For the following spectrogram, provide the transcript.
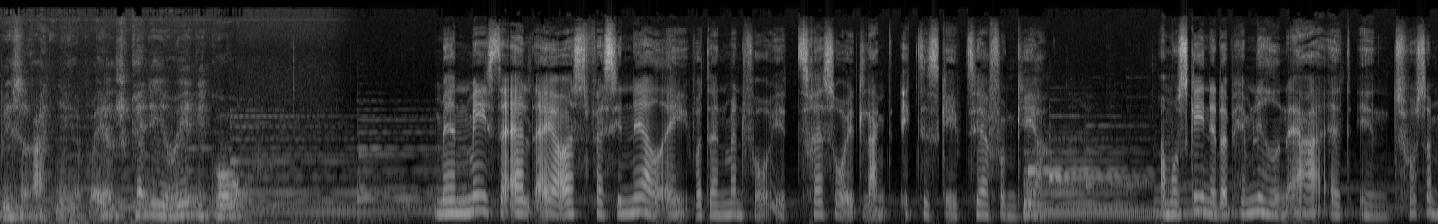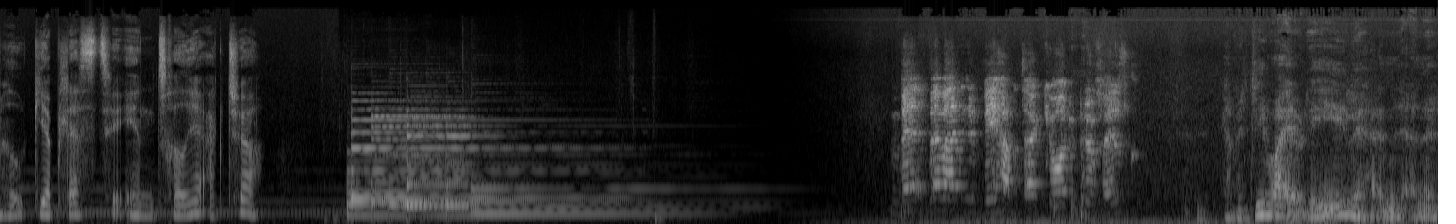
visse retninger, for ellers kan det jo ikke gå. Men mest af alt er jeg også fascineret af, hvordan man får et 60-årigt langt ægteskab til at fungere. Og måske netop hemmeligheden er, at en tosomhed giver plads til en tredje aktør. Jamen, det var jo det hele. Han, han,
